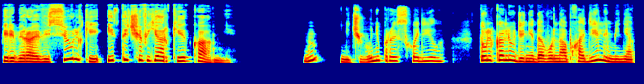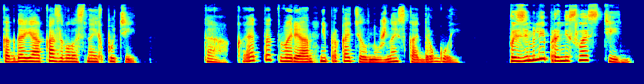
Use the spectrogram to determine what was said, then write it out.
перебирая висюльки и тыча в яркие камни. М? Ничего не происходило. Только люди недовольно обходили меня, когда я оказывалась на их пути. Так, этот вариант не прокатил, нужно искать другой. По земле пронеслась тень.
